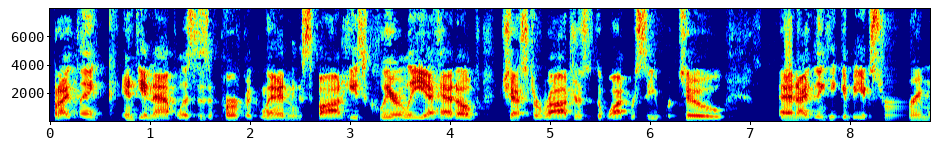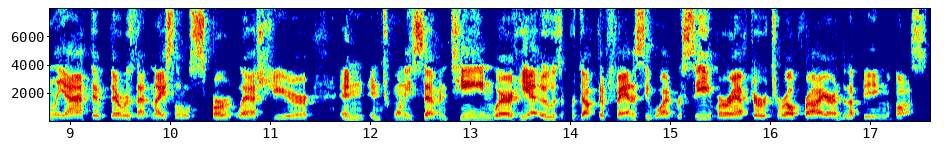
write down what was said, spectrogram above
But I think Indianapolis is a perfect landing spot. He's clearly ahead of Chester Rogers at the wide receiver too. and I think he could be extremely active. There was that nice little spurt last year in, in 2017 where he, had, he was a productive fantasy wide receiver after Terrelle Pryor ended up being a bust.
